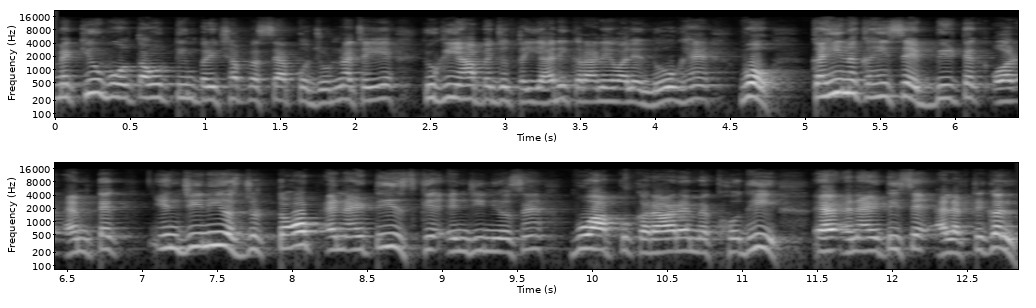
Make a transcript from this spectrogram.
मैं क्यों बोलता हूँ टीम परीक्षा प्लस से आपको जुड़ना चाहिए? क्योंकि यहाँ पे जो तैयारी कराने वाले लोग हैं, वो कहीं ना कहीं से बीटेक और एमटेक इंजीनियर्स जो टॉप एनआईटीज के इंजीनियर्स हैं, वो आपको करा रहे हैं। मैं खुद ही एनआईटी से इलेक्ट्रिकल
